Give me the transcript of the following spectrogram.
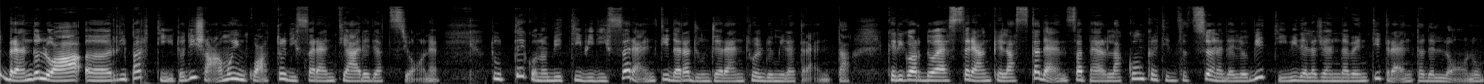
il brand lo ha eh, ripartito, diciamo, in quattro differenti aree di azione, tutte con obiettivi differenti da raggiungere entro il 2030, che ricordo essere anche la scadenza per la concretizzazione degli obiettivi dell'Agenda 2030 dell'ONU.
